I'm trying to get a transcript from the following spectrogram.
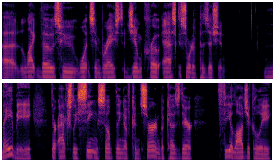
uh, like those who once embraced Jim Crow esque sort of position. Maybe they're actually seeing something of concern because they're theologically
